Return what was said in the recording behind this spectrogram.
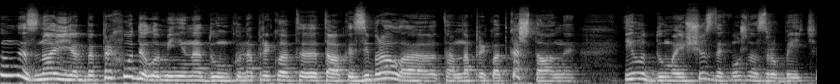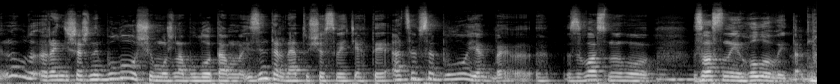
Ну, не знаю, якби приходило мені на думку. Наприклад, е, так, зібрала там, наприклад, каштани. І от думаю, що з них можна зробити. Ну, раніше ж не було, що можна було там з інтернету щось витягти, а це все було якби е, з власного, з власної голови, так би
